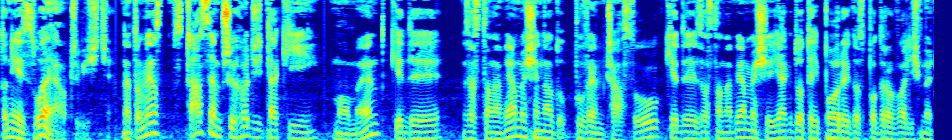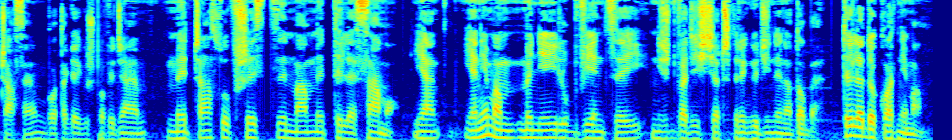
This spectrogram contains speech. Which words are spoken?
to nie jest złe, oczywiście. Natomiast z czasem przychodzi taki moment, kiedy zastanawiamy się nad upływem czasu, kiedy zastanawiamy się, jak do tej pory gospodarowaliśmy czasem, bo tak jak już powiedziałem, my czasu wszyscy mamy tyle samo. Ja, ja nie mam mniej lub więcej niż 24 godziny na dobę. Tyle dokładnie mam.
